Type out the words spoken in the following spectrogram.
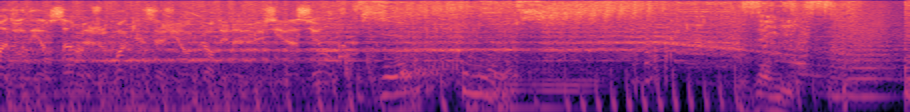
Excusez-moi de vous dire ça, mais je crois qu'il s'agit encore d'une hallucination. The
